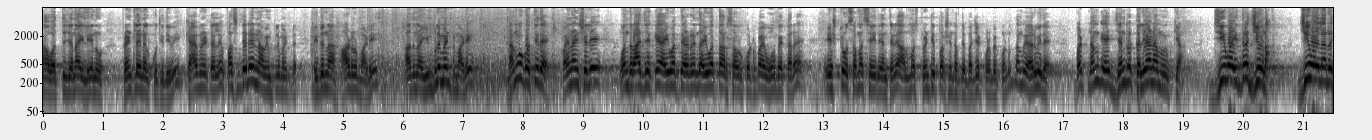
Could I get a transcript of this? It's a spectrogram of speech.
ನಾವು ಹತ್ತು ಜನ ಇಲ್ಲೇನು ಫ್ರಂಟ್ ಲೈನಲ್ಲಿ ಕೂತಿದ್ದೀವಿ. ಕ್ಯಾಬಿನೆಟ್ ಅಲ್ಲೇ ಫಸ್ಟ್ ಡೇನೇ ನಾವು ಇಂಪ್ಲಿಮೆಂಟ್ ಇದನ್ನ ಆರ್ಡರ್ ಮಾಡಿ, ಅದನ್ನ ಇಂಪ್ಲಿಮೆಂಟ್ ಮಾಡಿ, ನಮಗೂ ಗೊತ್ತಿದೆ ಫೈನಾನ್ಷಿಯಲಿ ಒಂದು ರಾಜ್ಯಕ್ಕೆ ಐವತ್ತೆರಡರಿಂದ ಐವತ್ತಾರು ಸಾವಿರ ಕೋಟಿ ರೂಪಾಯಿ ಹೋಗ್ಬೇಕಾದ್ರೆ ಎಷ್ಟು ಸಮಸ್ಯೆ ಇದೆ ಅಂತೇಳಿ almost twenty percent of the budget ಕೊಡಬೇಕು ಅಂತ ನಮಗೆ ಅರಿವಿದೆ. ಬಟ್ ನಮಗೆ ಜನರ ಕಲ್ಯಾಣ ಮುಖ್ಯ. ಜೀವ ಇದ್ರೆ ಜೀವನ. ಜೀವ ಇಲ್ಲಾಂದ್ರೆ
